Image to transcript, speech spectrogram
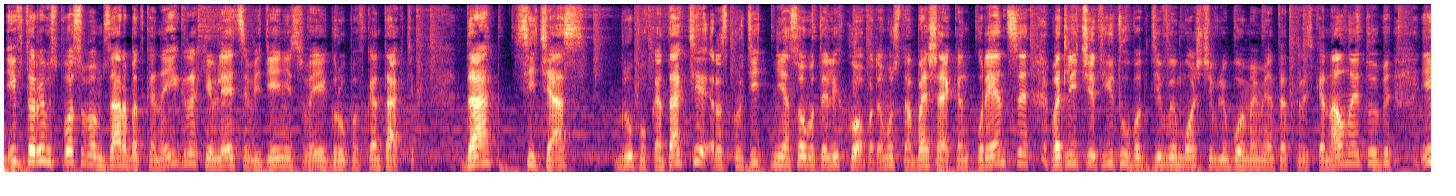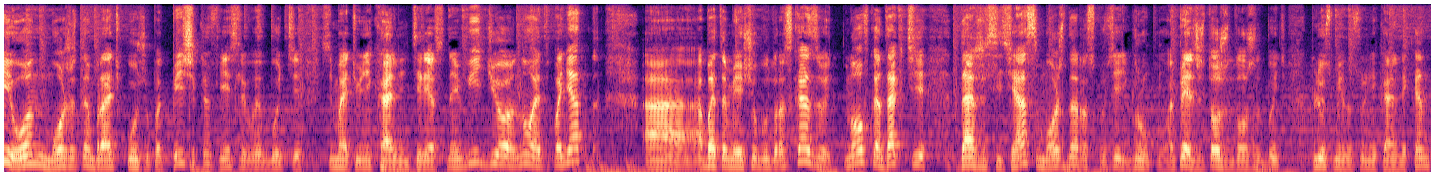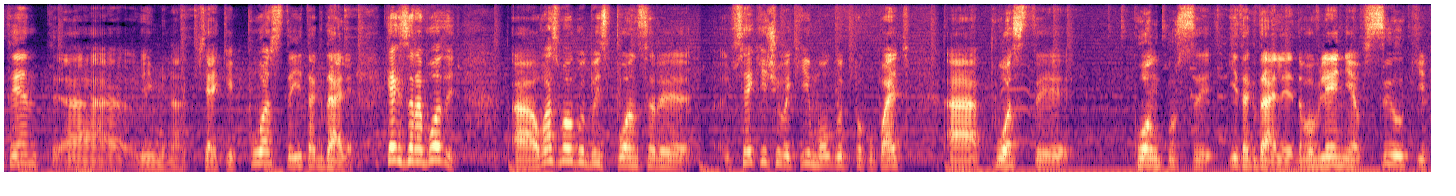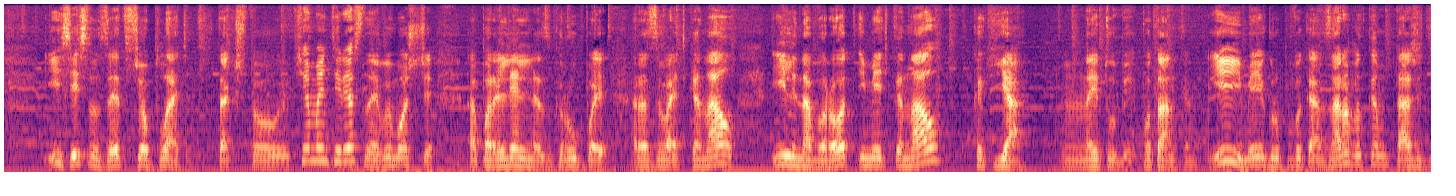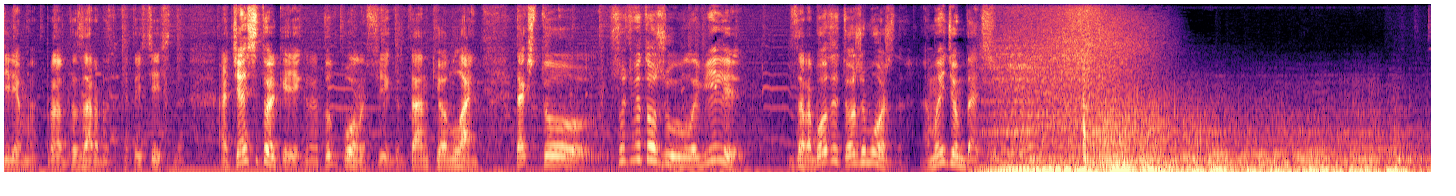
И вторым способом заработка на играх является ведение своей группы ВКонтакте. Да, сейчас группу ВКонтакте раскрутить не особо-то легко, потому что большая конкуренция, в отличие от Ютуба, где вы можете в любой момент открыть канал на Ютубе, и он может набрать кучу подписчиков, если вы будете снимать уникальные интересные видео, ну это понятно, а, об этом я еще буду рассказывать, но ВКонтакте даже сейчас можно раскрутить группу. Опять же, тоже должен быть плюс-минус уникальный контент, а, именно всякие посты и так далее. Как заработать? А, у вас могут быть спонсоры, всякие чуваки могут покупать а, посты, конкурсы и так далее, добавление в ссылки. И, естественно, за это все платят. Так что тема интересная, вы можете а, параллельно с группой развивать канал. Или наоборот, иметь канал, как я, на ютубе по танкам. И имею группу ВК. С заработком та же дилемма. Правда, заработок это естественно. Отчасти только игры, а тут полностью игры, танки онлайн. Так что суть вы тоже уловили, заработать тоже можно. А мы идем дальше.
